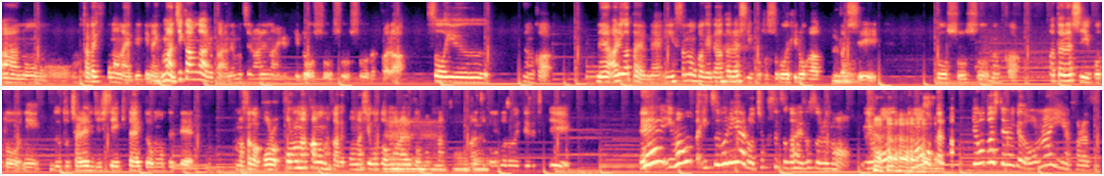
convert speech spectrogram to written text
あの叩き込まないといけない。まあ時間があるからねもちろんあれなんやけどそうそうそう。だからそういうなんかねありがたいよね。インスタのおかげで新しいことすごい広がったし、そうそうそう。なんか新しいことにずっとチャレンジしていきたいと思っててまさかコロコロナ禍の中でこんな仕事をもらえると思ってなかったからちょっと驚いてるしえー、今思ったらいつぶりやろ直接ガイドするの？今 今思ったら仕事してるけどオンラインやからずっ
